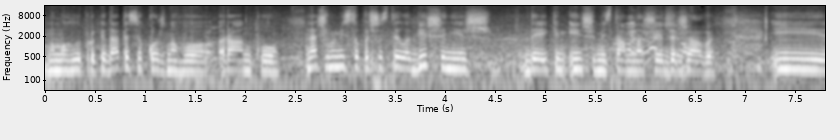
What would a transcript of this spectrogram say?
ми могли прокидатися кожного ранку. Нашому місту пощастило більше, ніж деяким іншим містам нашої держави. І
